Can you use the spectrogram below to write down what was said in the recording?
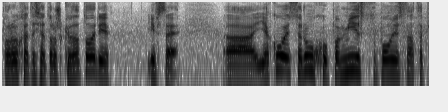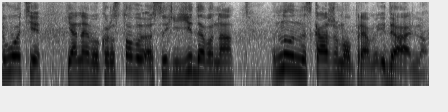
порухатися трошки в заторі і все. Е, якогось руху по місту повністю на автопілоті я не використовую, оскільки їде вона, ну не скажемо, прям ідеально.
